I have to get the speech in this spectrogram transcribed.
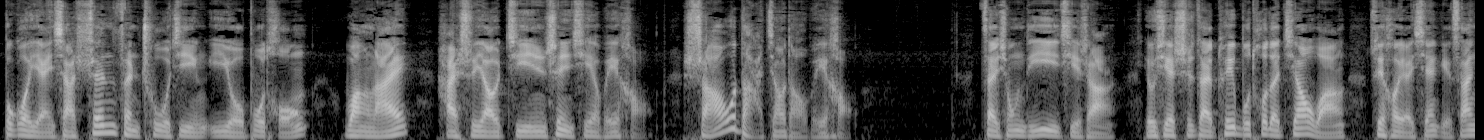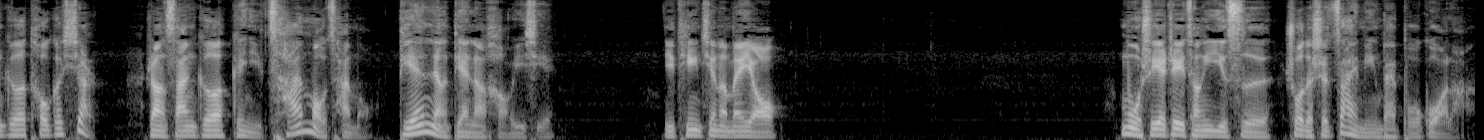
不过眼下身份处境已有不同，往来还是要谨慎些为好，少打交道为好。在兄弟义气上，有些实在推不脱的交往，最好也先给三哥透个信儿，让三哥给你参谋参谋。”掂量掂量好一些，你听清了没有？穆师爷这层意思说的是再明白不过了，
